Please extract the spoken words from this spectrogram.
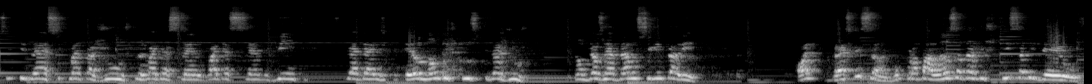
se tiver 50 justos, vai descendo, vai descendo, 20, eu não discuto se estiver justo. Então Deus revela o seguinte ali. Olha, presta atenção, vou para a balança da justiça de Deus.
